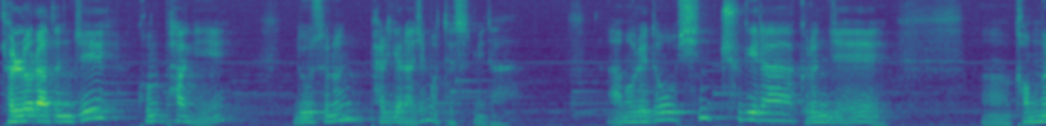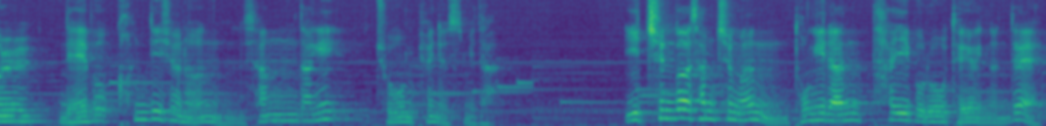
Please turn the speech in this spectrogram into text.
결로라든지 곰팡이, 누수는 발견하지 못했습니다. 아무래도 신축이라 그런지 어, 건물 내부 컨디션은 상당히 좋은 편이었습니다. 2층과 3층은 동일한 타입으로 되어 있는데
